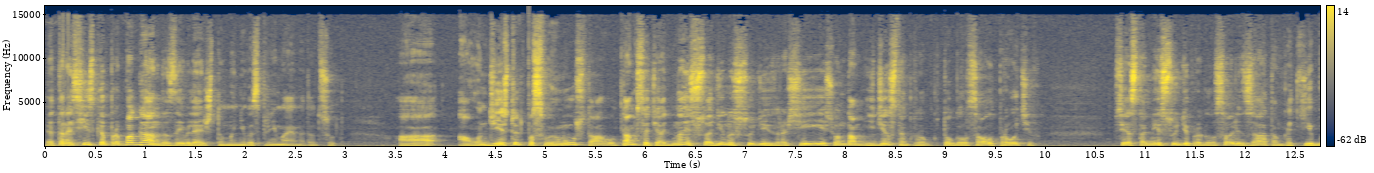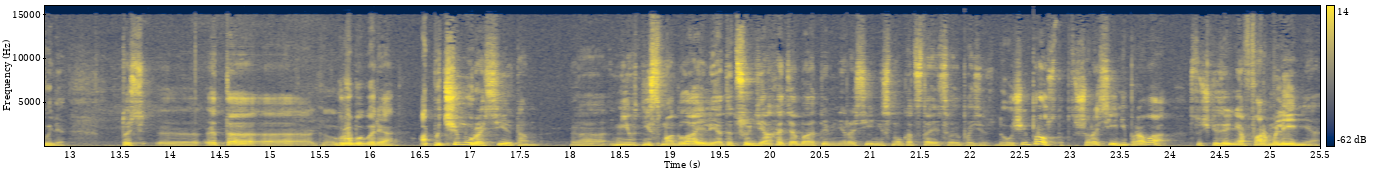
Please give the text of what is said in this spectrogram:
Это российская пропаганда заявляет, что мы не воспринимаем этот суд. А, а он действует по своему уставу. Там, кстати, одна из, один из судей из России есть. Он там единственный, кто, кто голосовал против. Все остальные судьи проголосовали за, там какие были. То есть э, это, э, грубо говоря, а почему Россия там э, не, не смогла, или этот судья хотя бы от имени России не смог отставить свою позицию? Да очень просто, потому что Россия не права с точки зрения оформления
